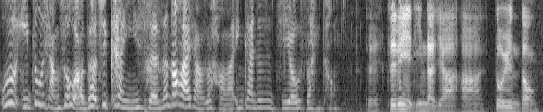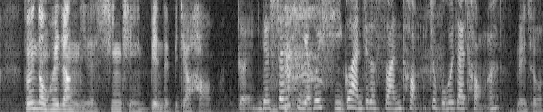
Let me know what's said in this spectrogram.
我有一度想说我要不要去看医生，但到后来想说好了，应该就是肌肉酸痛。对，这边也提醒大家啊，多运动，多运动会让你的心情变得比较好。对，你的身体也会习惯这个酸痛，就不会再痛了。没错。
